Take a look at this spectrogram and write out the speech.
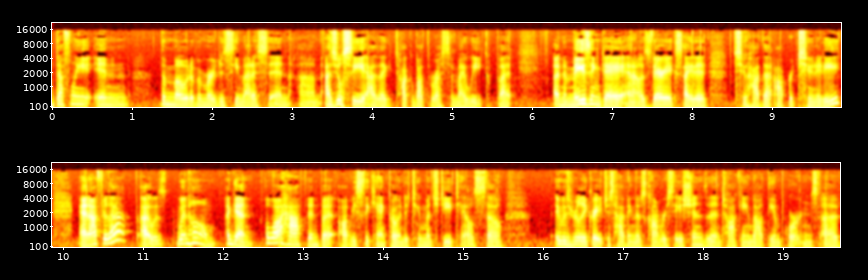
definitely in the mode of emergency medicine, um, as you'll see as I talk about the rest of my week. But an amazing day, and I was very excited to have that opportunity. And after that, I was went home. Again, a lot happened, but obviously can't go into too much details. So it was really great just having those conversations and then talking about the importance of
